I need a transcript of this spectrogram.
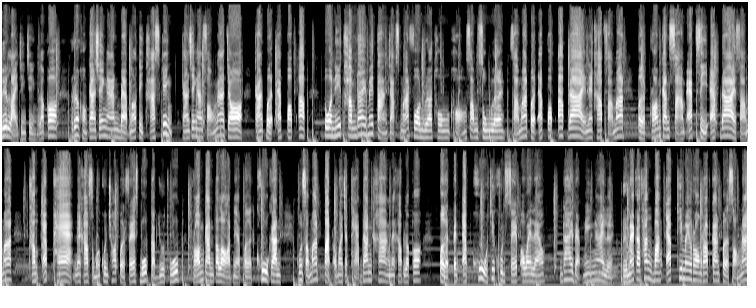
ลื่นไหลจริง ๆ แล้วก็เรื่องของการใช้งานแบบ multitasking การใช้งาน 2 หน้าจอ การเปิดแอป pop up ตัวนี้ทำได้ไม่ต่างจากสมาร์ทโฟนเรือธงของ Samsung เลย สามารถเปิดแอป Pop Up ได้นะครับ สามารถเปิดพร้อมกัน 3 แอป 4 แอปได้ สามารถ ทำแอปแพร์นะครับสมมติคุณชอบเปิด Facebook กับ YouTube พร้อมกันตลอดเนี่ยเปิดคู่กัน คุณสามารถปัดออกมาจากแถบด้านข้างนะครับแล้วก็เปิดเป็นแอปคู่ที่คุณเซฟเอาไว้แล้ว ได้แบบง่ายๆเลย หรือแม้กระทั่งบางแอปที่ไม่รองรับการเปิด 2 หน้า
